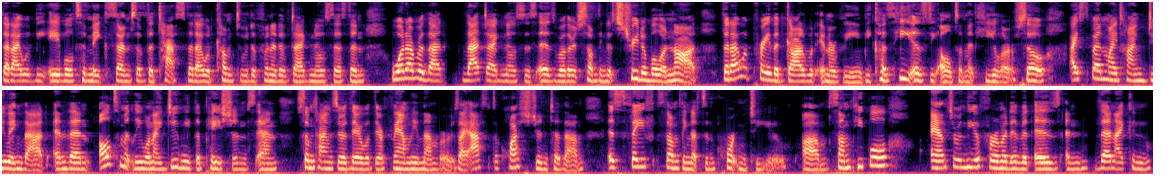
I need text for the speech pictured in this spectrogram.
that I would be able to make sense of the test, that I would come to a definitive diagnosis and whatever that that diagnosis is, whether it's something that's treatable or not, that I would pray that God would intervene because He is the ultimate healer. So I spend my time doing that. And then ultimately, when I do meet the patients and sometimes they're there with their family members, I ask the question to them, is faith something that's important to you? Um, some people answer in the affirmative, it is, and then I can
